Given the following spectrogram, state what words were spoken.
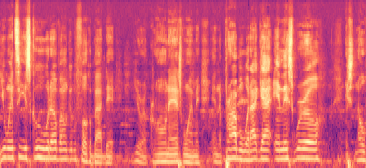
You went to your school, whatever. I don't give a fuck about that. You're a grown ass woman, and the problem what I got in this world is no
